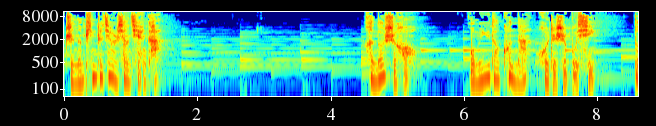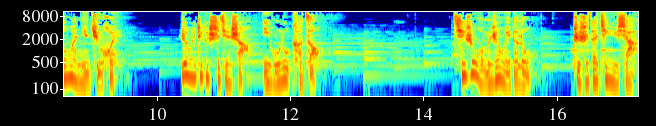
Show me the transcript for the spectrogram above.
只能拼着劲儿向前看。”很多时候，我们遇到困难或者是不幸，都万念俱灰，认为这个世界上已无路可走。其实我们认为的路，只是在境遇下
